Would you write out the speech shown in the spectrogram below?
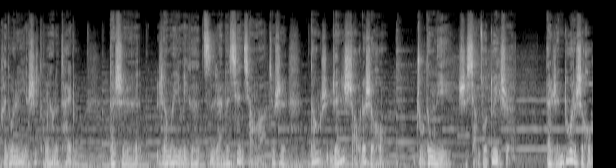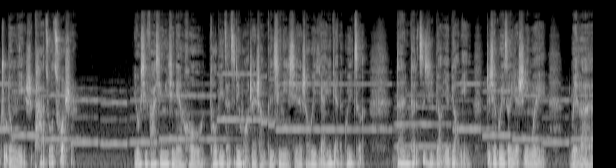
很多人也是同样的态度。但是人为有一个自然的现象啊，就是。当时人少的时候，主动力是想做对事儿；但人多的时候，主动力是怕做错事儿。游戏发行一些年后，，Toby 在自己网站上更新了一些稍微严一点的规则，但他的自己表也表明，这些规则也是因为为了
